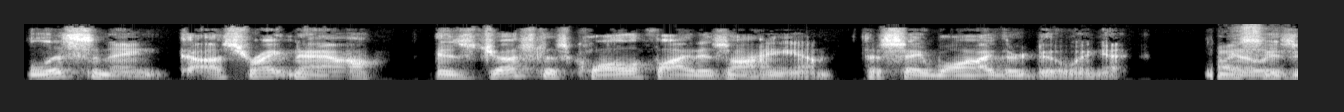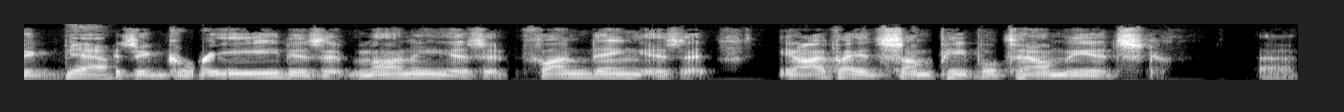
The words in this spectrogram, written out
listening to us right now is just as qualified as I am to say why they're doing it. You know, is it yeah. is it greed? Is it money? Is it funding? Is it you know? I've had some people tell me it's uh,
